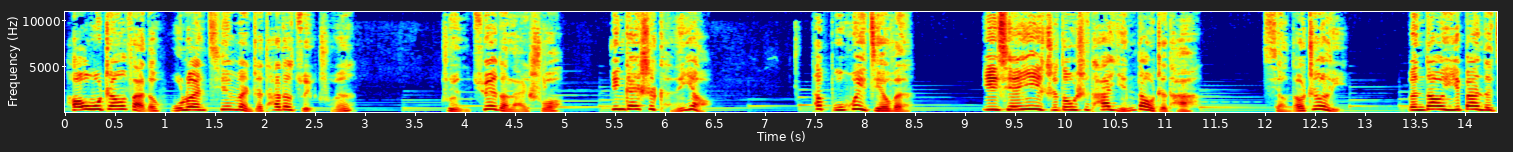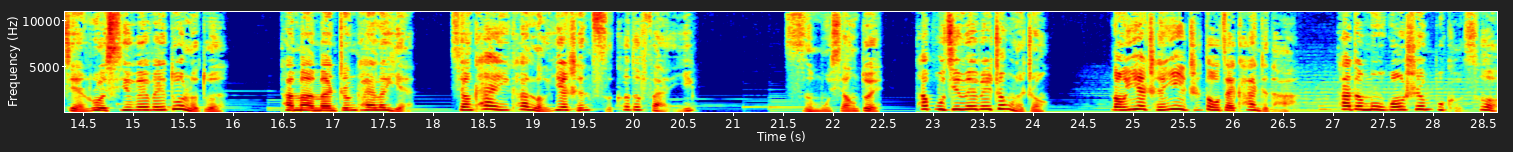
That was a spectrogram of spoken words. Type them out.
毫无章法的胡乱亲吻着她的嘴唇。准确的来说，应该是啃咬。他不会接吻，以前一直都是他引导着他。想到这里，吻到一半的简若曦微微顿了顿，她慢慢睁开了眼，想看一看冷夜晨此刻的反应。四目相对，他不禁微微怔了怔。冷夜晨一直都在看着他，他的目光深不可测，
